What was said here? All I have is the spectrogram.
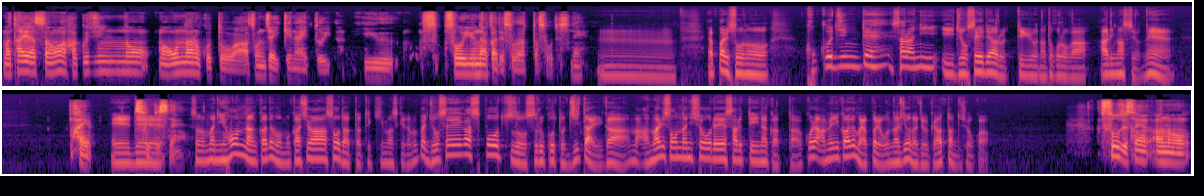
まあ、タイヤさんは白人の、まあ、女の子とは遊んじゃいけないという、そういう中で育ったそうですね。うんやっぱりその黒人でさらに女性であるっていうようなところがありますよね。はい。えー、でそうですねそのまあ日本なんかでも昔はそうだったって聞きますけども、やっぱり女性がスポーツをすること自体が、まあ、あまりそんなに奨励されていなかった、これ、アメリカでもやっぱり同じような状況あったんでしょうか？そうですね、あの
